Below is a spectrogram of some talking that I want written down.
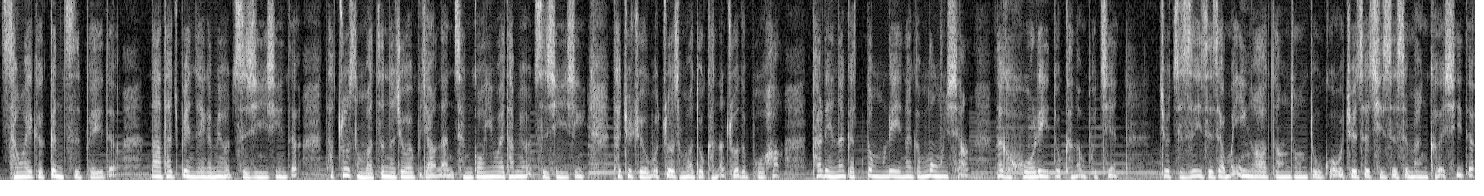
成为一个更自卑的，那他就变成一个没有自信心的。他做什么真的就会比较难成功，因为他没有自信心，他就觉得我做什么都可能做得不好，他连那个动力、那个梦想、那个活力都可能不见，就只是一直在我们硬凹当中度过。我觉得这其实是蛮可惜的。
